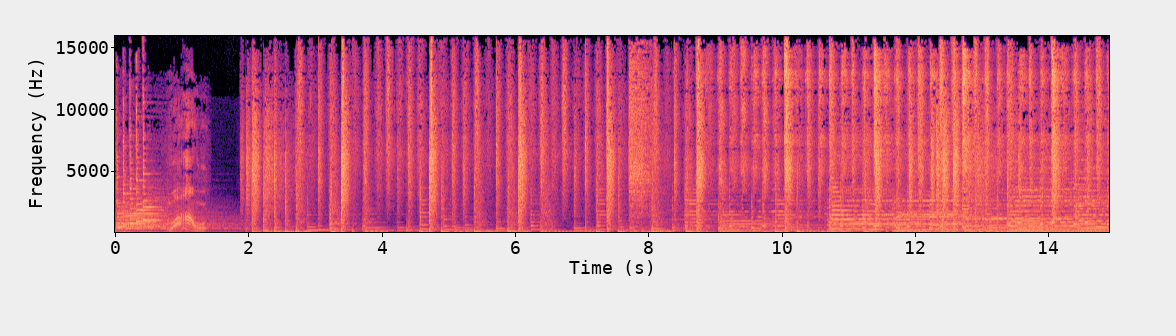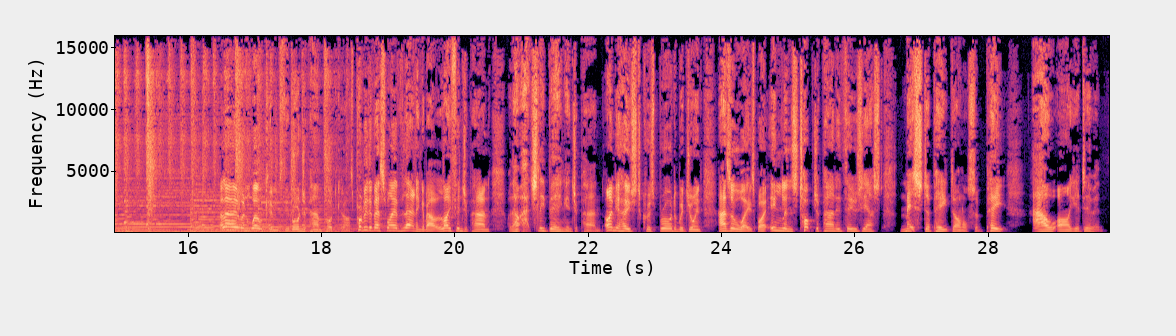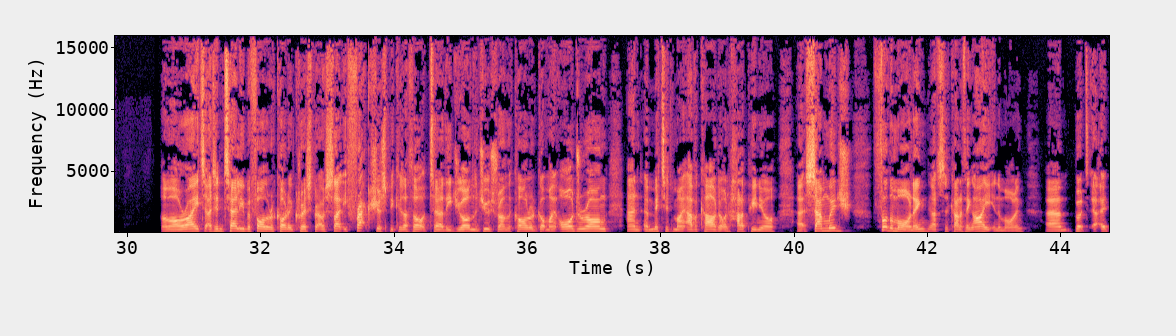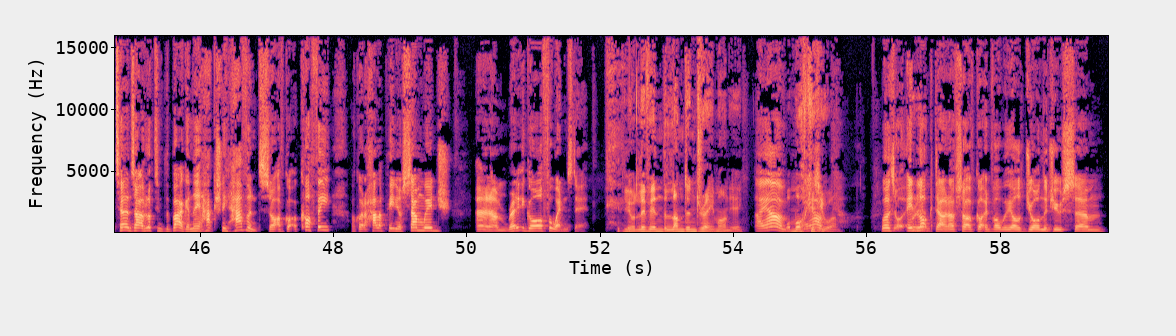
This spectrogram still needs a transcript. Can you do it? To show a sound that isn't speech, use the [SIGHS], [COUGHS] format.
Wow. Hello and welcome to the Abroad Japan podcast. Probably the best way of learning about life in Japan without actually being in Japan. I'm your host, Chris Broad, and we're joined, as always, by England's top Japan enthusiast, Mr. Pete Donaldson. Pete, how are you doing? I'm all right. I didn't tell you before the recording, Chris, but I was slightly fractious because I thought uh, the Joe and the Juice around the corner had got my order wrong and omitted my avocado and jalapeno uh, sandwich for the morning. That's the kind of thing I eat in the morning. Um, but uh, it turns out I've looked into the bag and they actually haven't. So I've got a coffee, I've got a jalapeno sandwich, and I'm ready to go for Wednesday. [LAUGHS] You're living the London dream, aren't you? I am. What more I could am. you want? Well, it's, in Brilliant. lockdown, I've sort of got involved with the old Joe and the Juice. Um,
